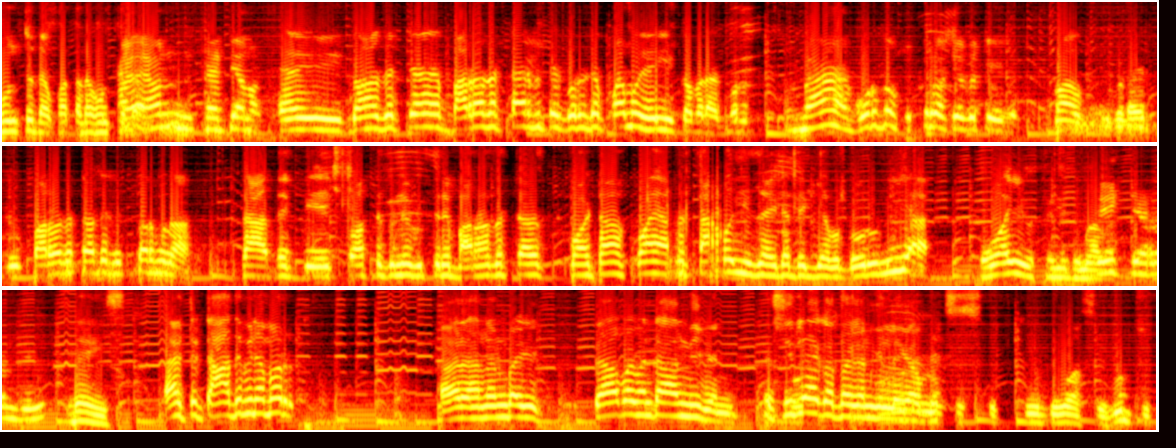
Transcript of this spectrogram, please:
হুনতে দাও কথাটা হুনতে দাও। এখন ফেটিয়া লয়। এই দশ হাজার টাকা বারো হাজার টাকার ভিতরে গরুটা পাবো? এই কবার গরু? না গরু তো সত্তর আশি হাজার টাকা পাও কি করে? তুই বারো হাজার টাকা দিয়ে নিতে পারব না? তা দেখবি কতগুলোর ভিতরে বারো হাজার টাকা কয়টা কয় হাজার টাকা হয়ে যায় এটা দেখবি আবার। গরু নিয়া হওয়াই হচ্ছে তোমার। দেখিস দিবি না আমার। আর হানান ভাই টাকা পাবেন দিবেন। সিলাই কথা কেন গেলে আপনি কি দু আছে বুঝছিস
